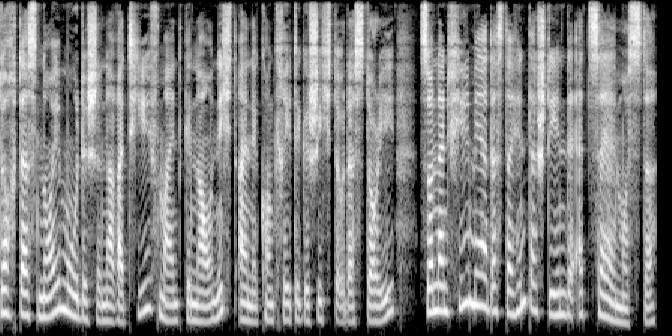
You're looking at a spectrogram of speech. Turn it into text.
Doch das neumodische Narrativ meint genau nicht eine konkrete Geschichte oder Story, sondern vielmehr das dahinterstehende Erzählmuster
